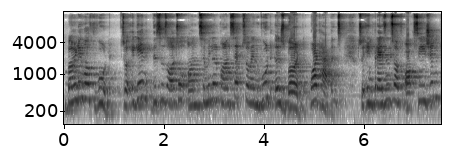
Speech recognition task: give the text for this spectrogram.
burning of wood. So again this is also on similar concept. So when wood is burned what happens? So in presence of oxygen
